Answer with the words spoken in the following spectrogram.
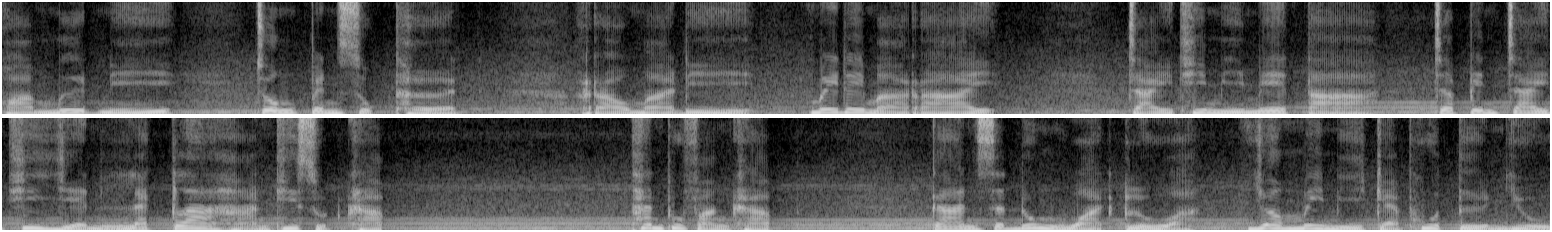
ความมืดนี้ จงเป็นสุขเถิด เรามาดีไม่ได้มาร้าย ใจที่มีเมตตาจะเป็นใจที่เย็นและกล้าหาญที่สุดครับ ท่านผู้ฟังครับ การสะดุ้งหวาดกลัวย่อมไม่มีแก่ผู้ตื่นอยู่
